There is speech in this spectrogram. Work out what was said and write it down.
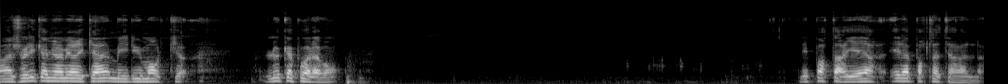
Un joli camion américain, mais il lui manque le capot à l'avant. Les portes arrière et la porte latérale.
